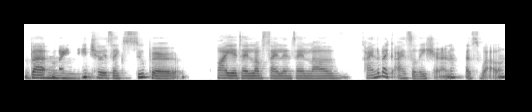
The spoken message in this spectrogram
But mm. my nature is like super quiet. I love silence. I love kind of like isolation as well.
